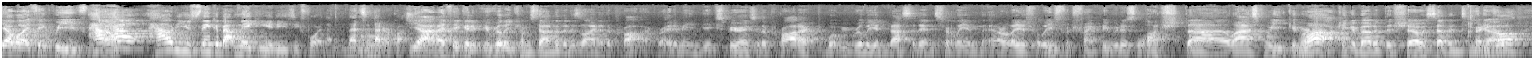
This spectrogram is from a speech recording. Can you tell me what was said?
Yeah, well, I think we've. How, uh, how, how do you think about making it easy for them? That's a better question. Yeah, and I think it, it, really comes down to the design of the product, right? I mean, the experience of the product, what we really invested in, certainly in, in our latest release, which frankly we just launched uh, last week, and we're wow. talking about at the show, 17 Pretty cool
